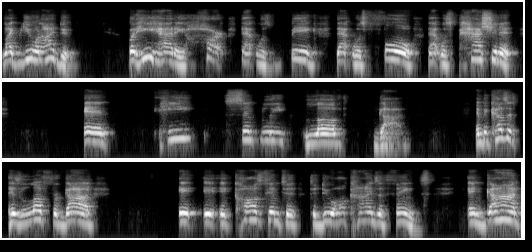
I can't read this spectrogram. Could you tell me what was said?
like you and I do, but he had a heart that was big, that was full, that was passionate, and he simply loved God. And because of his love for God, it, it, it caused him to, to do all kinds of things. And God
